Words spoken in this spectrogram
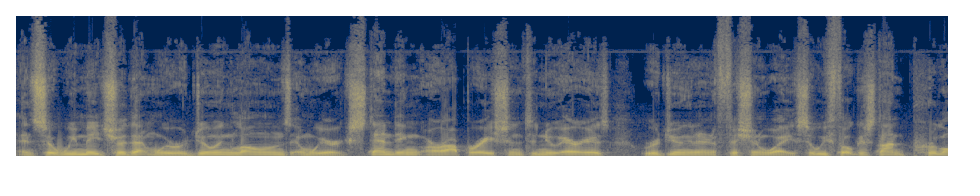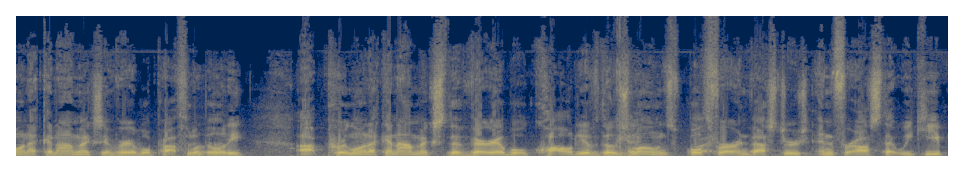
and so we made sure that when we were doing loans and we were extending our operation to new areas, we were doing it in an efficient way. So we focused on per loan economics and variable profitability. Uh, per loan economics, the variable quality of those okay. loans, both right. for our investors and for us that we keep.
